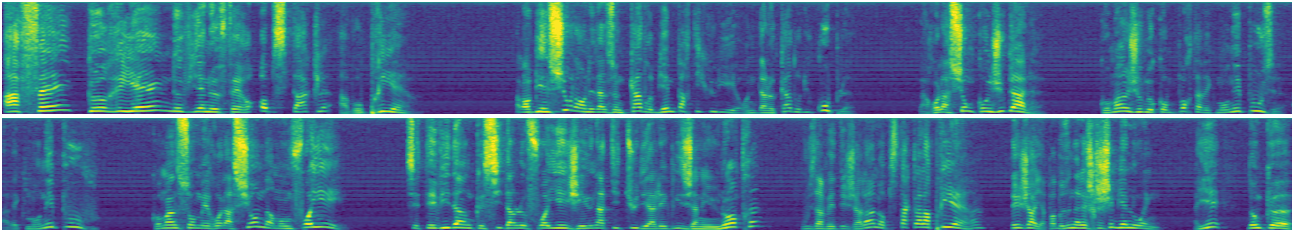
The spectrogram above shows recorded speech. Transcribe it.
afin que rien ne vienne faire obstacle à vos prières. Alors bien sûr, là, on est dans un cadre bien particulier. On est dans le cadre du couple, la relation conjugale. Comment je me comporte avec mon épouse, avec mon époux? Comment sont mes relations dans mon foyer? C'est évident que si dans le foyer j'ai une attitude et à l'église j'en ai une autre, vous avez déjà là un obstacle à la prière. Hein. Déjà, il n'y a pas besoin d'aller chercher bien loin. Donc euh,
